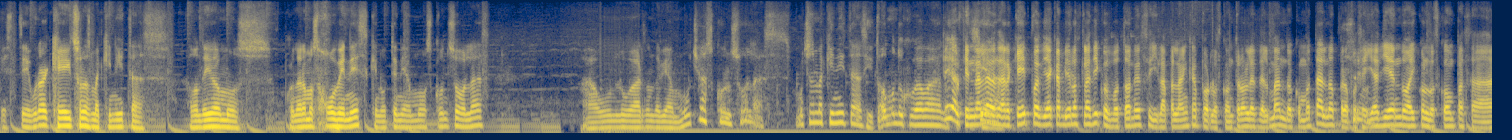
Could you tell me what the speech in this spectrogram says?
Este, un arcade son las maquinitas a donde íbamos cuando éramos jóvenes, que no teníamos consolas, a un lugar donde había muchas consolas, muchas maquinitas y todo el mundo jugaba. Sí, al final el arcade pues ya cambió los clásicos botones y la palanca por los controles del mando como tal, ¿no? Pero pues Sí. seguías yendo ahí con los compas a,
